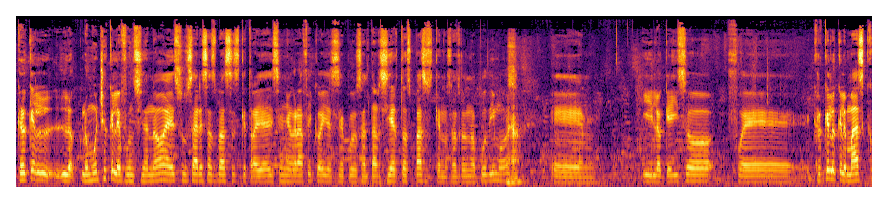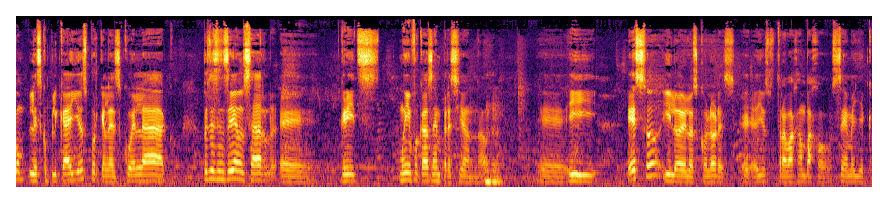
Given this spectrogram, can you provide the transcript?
creo que lo, mucho que le funcionó es usar esas bases que traía diseño gráfico y se pudo saltar ciertos pasos que nosotros no pudimos. Eh, y lo que hizo fue, creo que lo que más les complica a ellos, porque en la escuela pues les enseñan a usar grids muy enfocados a impresión, ¿no? Eh, y eso y lo de los colores. Eh, ellos trabajan bajo CMYK.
